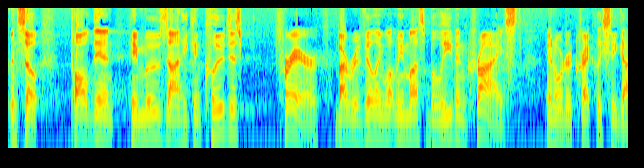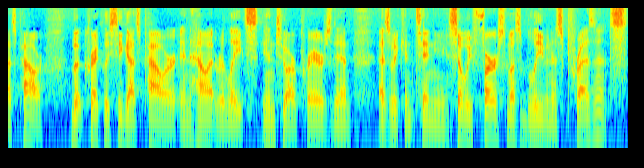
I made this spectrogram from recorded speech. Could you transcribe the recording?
And so, Paul then, he moves on. He concludes his prayer by revealing what we must believe in Christ in order to correctly see God's power, but correctly see God's power and how it relates into our prayers then as we continue. So, we first must believe in his presence.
